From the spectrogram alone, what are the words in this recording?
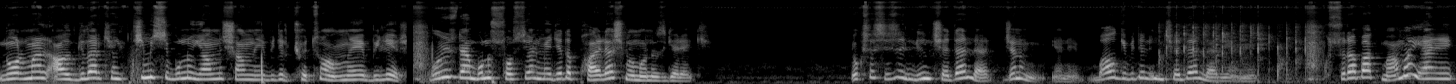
normal algılarken kimisi bunu yanlış anlayabilir, kötü anlayabilir. Bu yüzden bunu sosyal medyada paylaşmamanız gerek. Yoksa sizi linç ederler. Canım yani bal gibi de linç ederler yani. Kusura bakma ama yani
